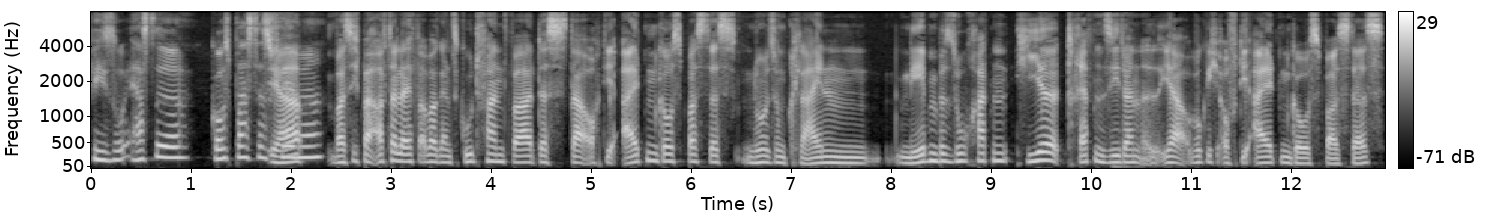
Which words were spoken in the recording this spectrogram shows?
wie so erste Ghostbusters-Filme. Ja, was ich bei Afterlife aber ganz gut fand, war, dass da auch die alten Ghostbusters nur so einen kleinen Nebenbesuch hatten. Hier treffen sie dann äh, ja wirklich auf die alten Ghostbusters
